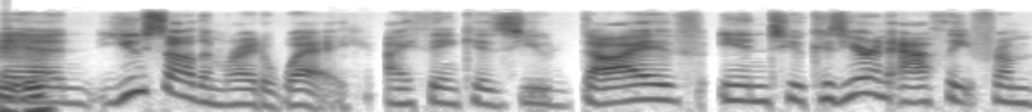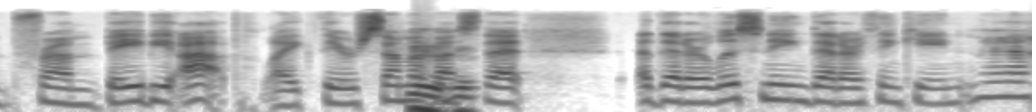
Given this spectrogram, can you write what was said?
Mm-hmm. And you saw them right away. I think as you dive into because you're an athlete from from baby up. Like there's some mm-hmm. of us mm-hmm. that that are listening that are thinking, eh,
